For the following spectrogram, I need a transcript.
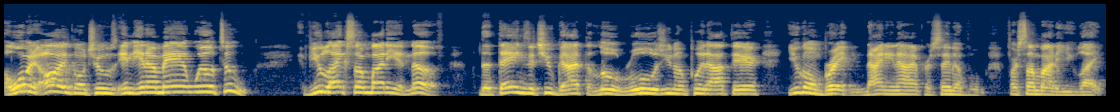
A woman is always going to choose, and, and a man will too. If you like somebody enough, the things that you got, the little rules you don't put out there, you're going to break 99% of them for somebody you like.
